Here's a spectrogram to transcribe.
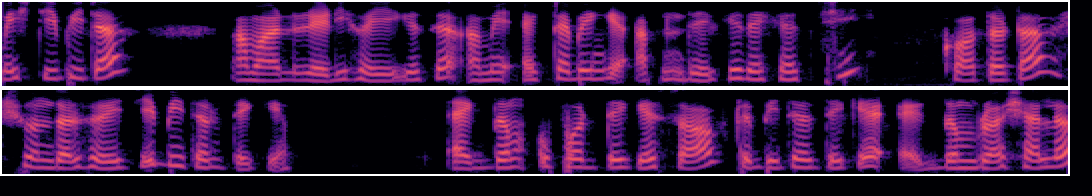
মিষ্টি পিঠা আমার রেডি হয়ে গেছে। আমি একটা ব্যাঙ্গে আপনাদেরকে দেখাচ্ছি কতটা সুন্দর হয়েছে ভিতর থেকে। একদম উপর থেকে সফট ভিতর থেকে একদম রসালো।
